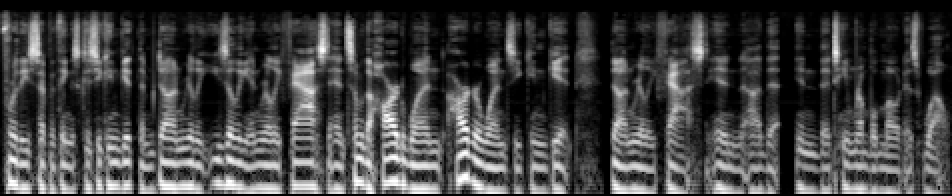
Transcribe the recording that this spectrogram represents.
for these type of things, because you can get them done really easily and really fast, and some of the hard one, harder ones, you can get done really fast in the in the Team Rumble mode as well.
